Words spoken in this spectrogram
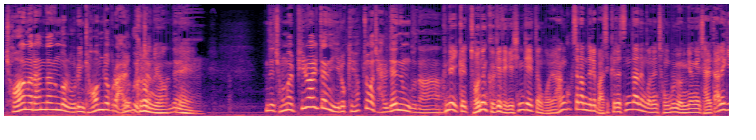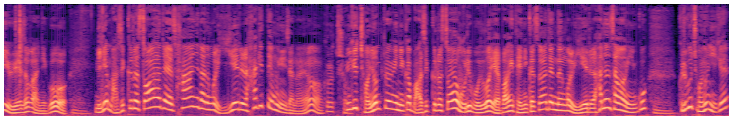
저항을 한다는 걸 우린 경험적으로 알고 그럼요. 있잖아요. 네. 근데 정말 필요할 때는 이렇게 협조가 잘 되는구나. 근데 그러니까 저는 그게 되게 신기했던 거예요. 한국 사람들이 마스크를 쓴다는 거는 정부 명령에 잘 따르기 위해서가 아니고 이게 마스크를 써야 될 사안이라는 걸 이해를 하기 때문이잖아요. 그렇죠. 이게 전염병이니까 마스크를 써야 우리 모두가 예방이 되니까 써야 된다는 걸 이해를 하는 상황이고 그리고 저는 이게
